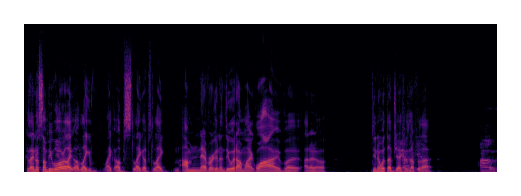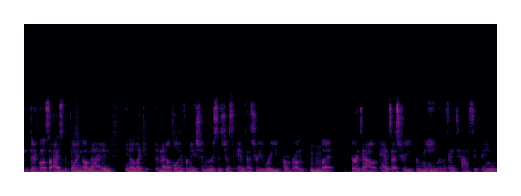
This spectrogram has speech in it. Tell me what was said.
Because I know some people Yeah. are like, uh, like, like, ups, like, ups, like, I'm never gonna do it. I'm like, why? But I don't know. Do you know what the objections Yeah, are for yeah. that? Um, there's both sides of the coin on that, and you know, like the medical information versus just ancestry, where you come from. hmm But turns out ancestry for me was a fantastic thing.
